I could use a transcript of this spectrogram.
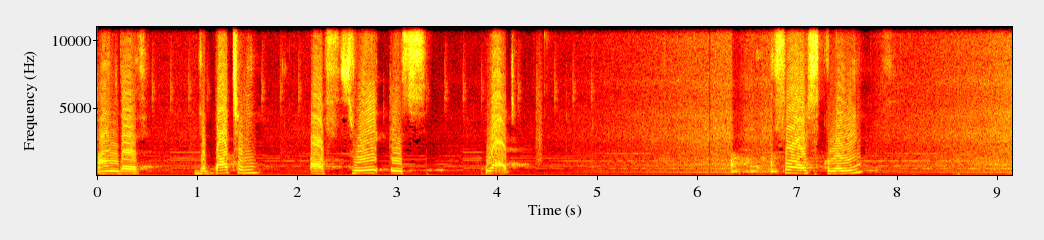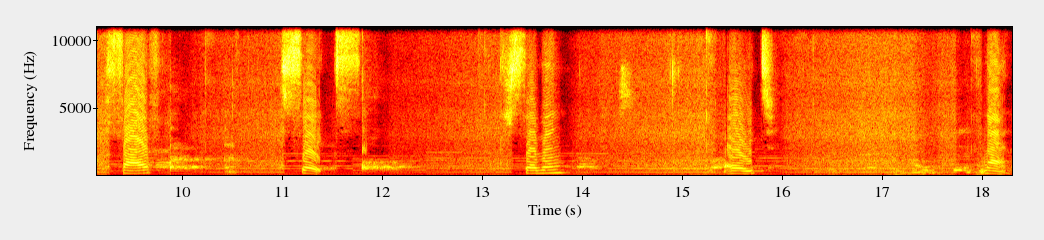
And the, the button of 3 is red. 4 is green. 5, 6, 7, 8, 9.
